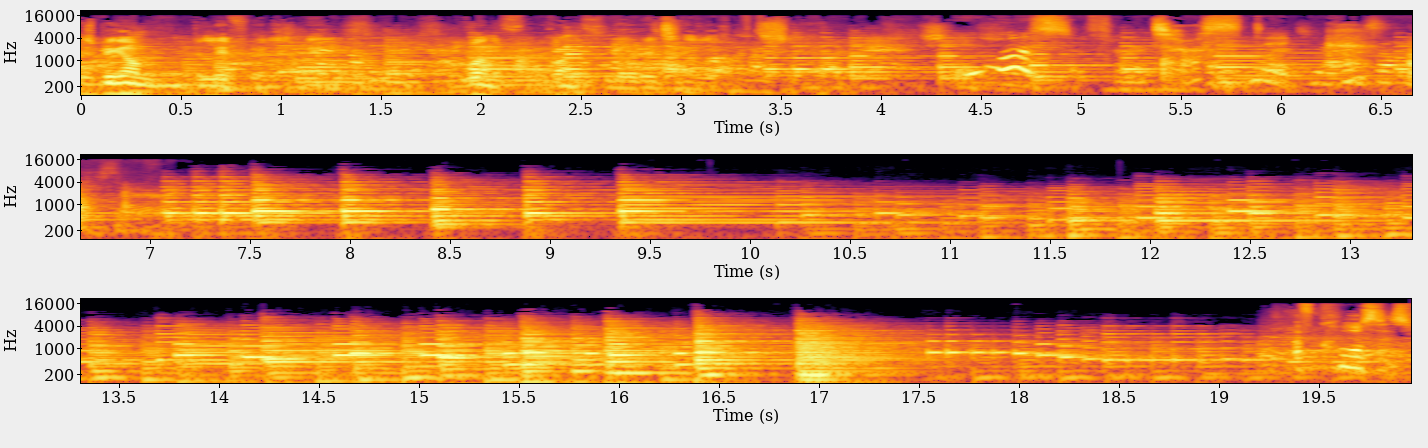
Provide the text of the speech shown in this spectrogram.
is beyond belief. Really, I mean, wonderful, wonderful original. I have to say. She was fantastic. Of course, it's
